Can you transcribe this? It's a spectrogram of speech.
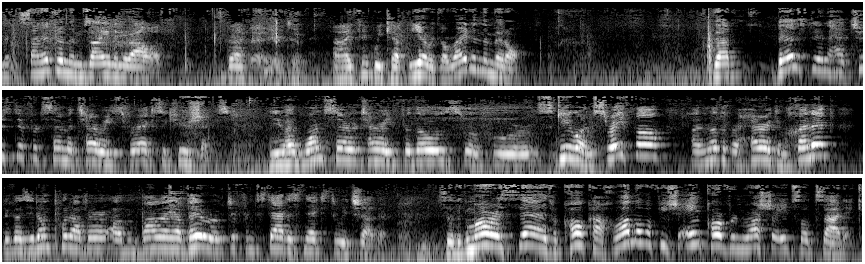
It's Sanhedrin and Zion and Aleph. Back. that here too. I think we kept. Yeah, we go right in the middle. That Besdin had two different cemeteries for executions. You had one cemetery for those who, were Skila and Sreifa, and another for Herek and Chenek, because you don't put Aver- a Balei Avera of different status next to each other. So the Gemara says, "V'kol kach lama she'en korban rasha itzol tzadik."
